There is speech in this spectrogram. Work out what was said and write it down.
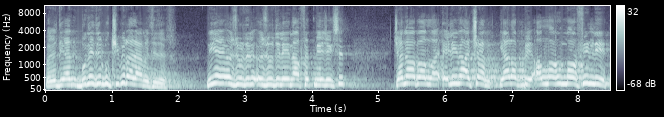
Böyle diyen bu nedir? Bu kibir alametidir. Niye özür, dile, özür dileyeni affetmeyeceksin? Cenab-ı Allah elini açan Ya Rabbi Allahümme affirli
